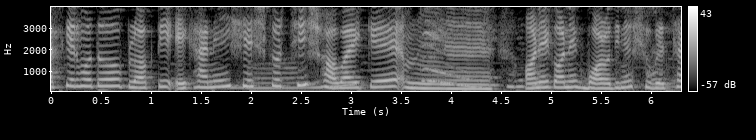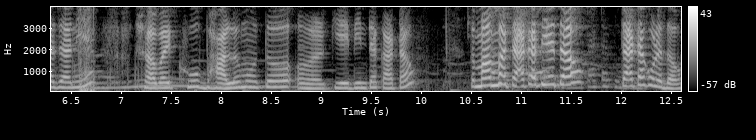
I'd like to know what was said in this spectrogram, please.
আজকের মতো ব্লগটি এখানেই শেষ করছি। সবাইকে অনেক অনেক বড়দিনের শুভেচ্ছা জানিয়ে সবাই খুব ভালো মতো আর কি এই দিনটা কাটাও। তো মাম্মা টাটা দিয়ে দাও। টাটা করে দাও।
